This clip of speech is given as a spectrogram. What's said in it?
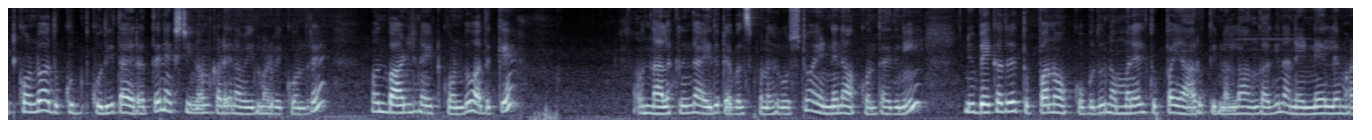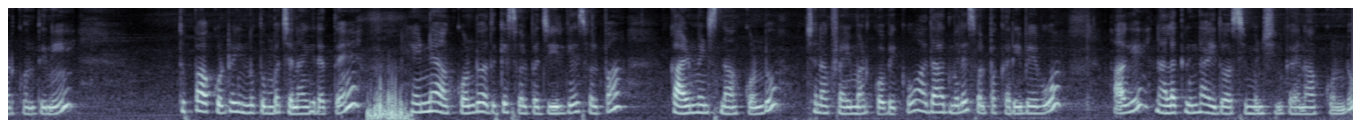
ಇಟ್ಕೊಂಡು ಅದು ಕುದ್, ಕುದೀತಾ ಇರುತ್ತೆ. ನೆಕ್ಸ್ಟ್ ಇನ್ನೊಂದು ಕಡೆ ನಾವು ಏನು ಮಾಡಬೇಕು ಅಂದರೆ ಒಂದು ಬಾಣಲಿನ ಇಟ್ಕೊಂಡು ಅದಕ್ಕೆ ಒಂದು ನಾಲ್ಕರಿಂದ ಐದು ಟೇಬಲ್ ಸ್ಪೂನ್ ಆಗುವಷ್ಟು ಎಣ್ಣೆನ ಹಾಕ್ಕೊತಾ ಇದ್ದೀನಿ ನೀವು ಬೇಕಾದರೆ ತುಪ್ಪನೂ ಹಾಕ್ಕೋಬೋದು. ನಮ್ಮ ಮನೇಲಿ ತುಪ್ಪ ಯಾರೂ ತಿನ್ನಲ್ಲ, ಹಂಗಾಗಿ ನಾನು ಎಣ್ಣೆಯಲ್ಲೇ ಮಾಡ್ಕೊತೀನಿ. ತುಪ್ಪ ಹಾಕ್ಕೊಂಡ್ರೆ ಇನ್ನೂ ತುಂಬ ಚೆನ್ನಾಗಿರುತ್ತೆ. ಎಣ್ಣೆ ಹಾಕ್ಕೊಂಡು ಅದಕ್ಕೆ ಸ್ವಲ್ಪ ಜೀರಿಗೆ, ಸ್ವಲ್ಪ ಕಾಳುಮೆಣ್ಸನ್ನ ಹಾಕ್ಕೊಂಡು ಚೆನ್ನಾಗಿ ಫ್ರೈ ಮಾಡ್ಕೋಬೇಕು. ಅದಾದಮೇಲೆ ಸ್ವಲ್ಪ ಕರಿಬೇವು, ಹಾಗೆ ನಾಲ್ಕರಿಂದ ಐದು ಹಸಿಮೆಣ್ಸಿನ್ಕಾಯಿನ ಹಾಕ್ಕೊಂಡು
